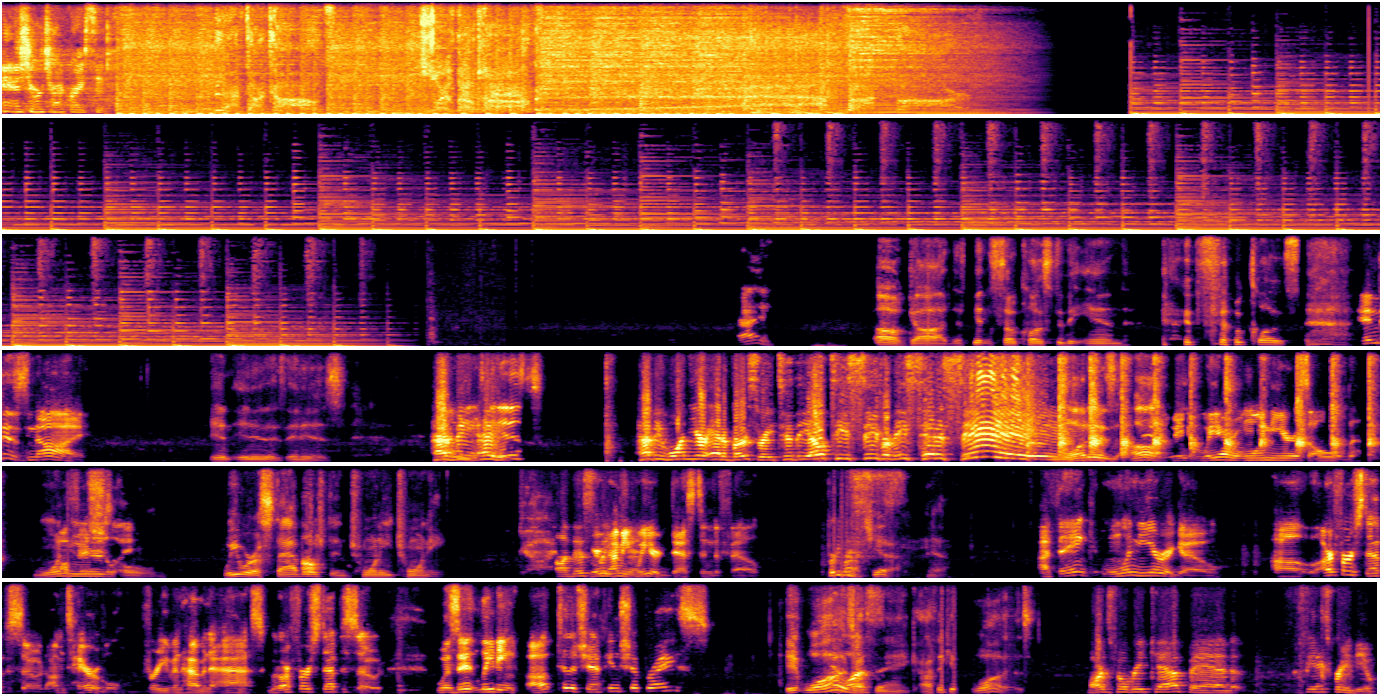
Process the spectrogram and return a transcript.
and short track racing. Left our codes. Codes. God, it's getting so close to the end. It's so close. End is nigh. It, it is. It is. Happy You know what hey, it is? happy one year anniversary to the LTC from East Tennessee. What is up? We, we are one years old. One years old. We were established in 2020. God. on this weekend? I mean, we are destined to fail. Pretty much, yeah. Yeah. I think one year ago, uh, our first episode, I'm terrible for even having to ask, but our first episode, was it leading up to the championship race? It was, was. I think. I think it was. Martinsville recap and Phoenix preview.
